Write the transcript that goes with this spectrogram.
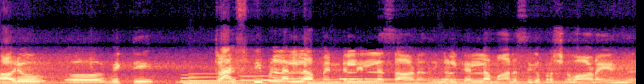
ആ ഒരു വ്യക്തി ട്രാൻസ് പീപ്പിളിനെല്ലാം മെന്റൽ ഇൽനെസ് ആണ് നിങ്ങൾക്കെല്ലാം മാനസിക പ്രശ്നമാണ് എന്ന്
